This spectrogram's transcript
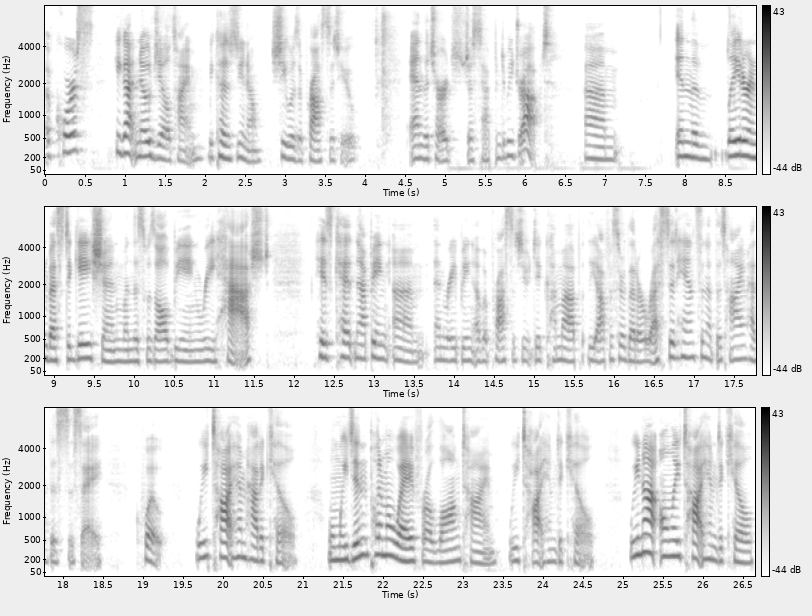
of course, he got no jail time because, you know, she was a prostitute, and the charge just happened to be dropped. Um, in the later investigation, when this was all being rehashed, his kidnapping um, and raping of a prostitute did come up. The officer that arrested Hansen at the time had this to say, quote, We taught him how to kill. When we didn't put him away for a long time, we taught him to kill. We not only taught him to kill,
